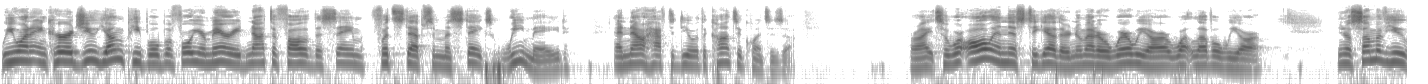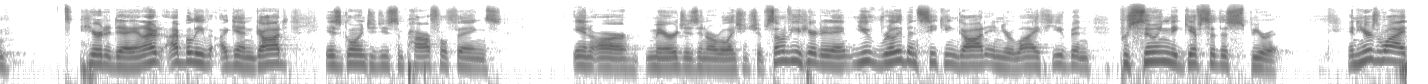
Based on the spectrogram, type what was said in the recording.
We want to encourage you, young people, before you're married, not to follow the same footsteps and mistakes we made and now have to deal with the consequences of. All right? So we're all in this together, no matter where we are, what level we are. You know, some of you here today, and I, I believe, again, God is going to do some powerful things in our marriages, in our relationships. Some of you here today, you've really been seeking God in your life. You've been pursuing the gifts of the Spirit. And here's why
